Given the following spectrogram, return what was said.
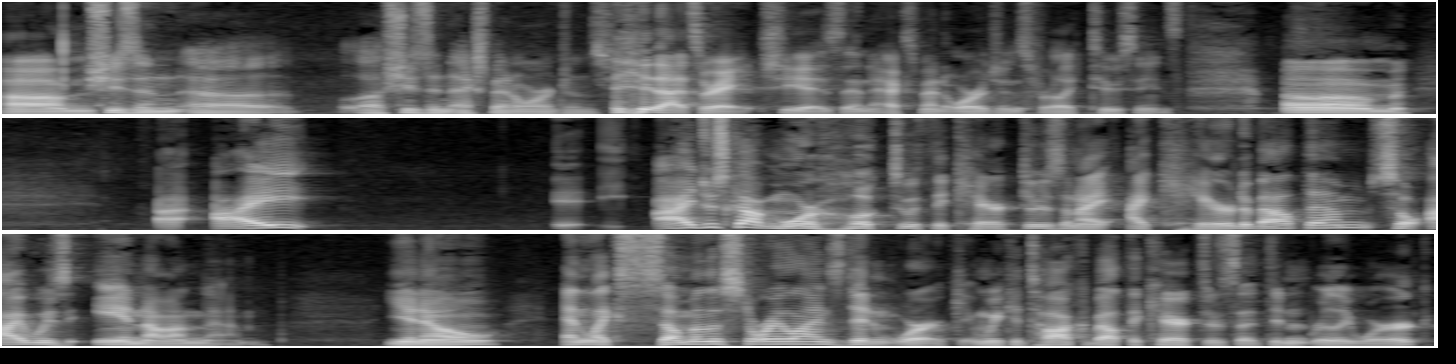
Um, She's in uh, uh she's in X Men Origins. that's right. She is in X Men Origins for like two scenes. Um, I, I I just got more hooked with the characters and I, I cared about them, so I was in on them, you know? And like some of the storylines didn't work, and we could talk about the characters that didn't really work.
